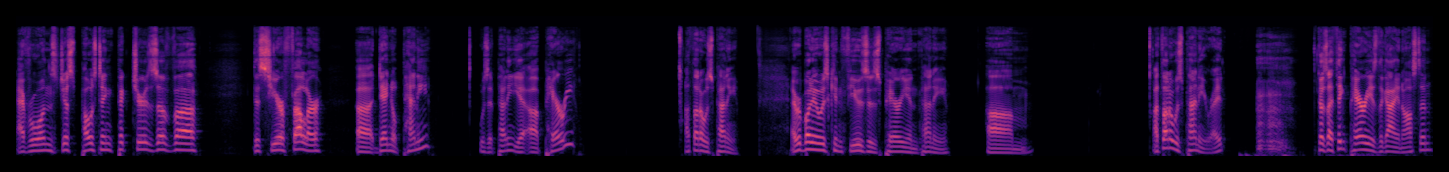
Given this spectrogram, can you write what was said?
Everyone's just posting pictures of uh, this here feller, uh, Daniel Penny. Was it Penny? Yeah, uh, Perry. I thought it was Penny. Everybody always confuses Perry and Penny. Um, I thought it was Penny, right? Because I think Perry is the guy in Austin.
